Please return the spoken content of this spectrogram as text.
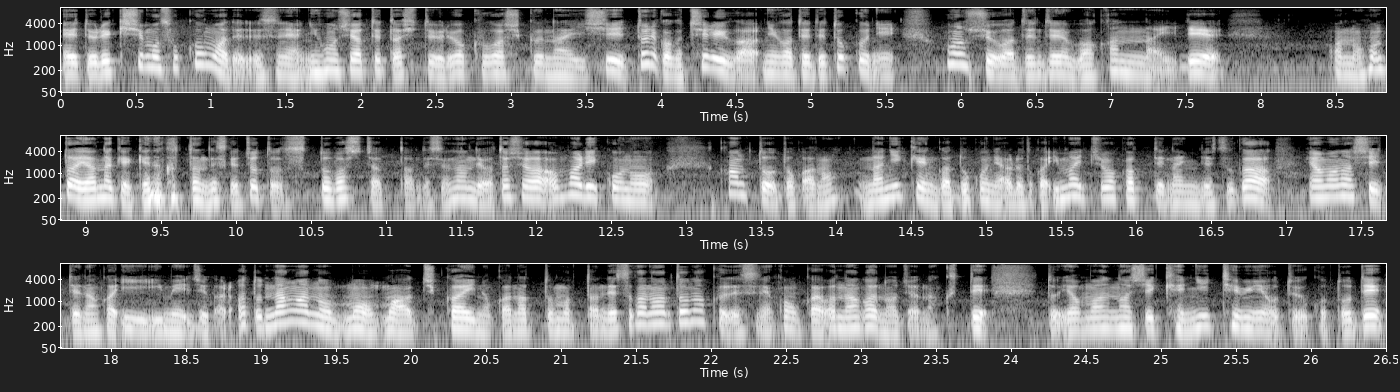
えーと、歴史もそこまでですね日本史やってた人よりは詳しくないしとにかく地理が苦手で特に本州は全然分かんないであの本当はやんなきゃいけなかったんですけどちょっとすっ飛ばしちゃったんですよ。なんで私はあんまりこの関東とかの何県がどこにあるとかいまいち分かってないんですが山梨ってなんかいいイメージがあるあと長野もまあ近いのかなと思ったんですがなんとなくですね今回は長野じゃなくて山梨県に行ってみようということで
